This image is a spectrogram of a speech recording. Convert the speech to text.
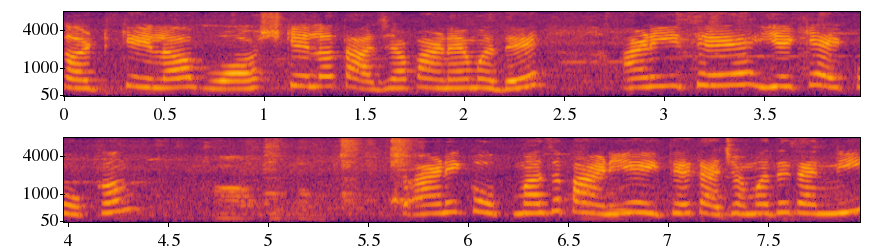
कट केलं वॉश केलं ताज्या पाण्यामध्ये. आणि इथे ये की आहे कोकम? आणि कोकमाचं पाणी आहे इथे. त्याच्यामध्ये त्यांनी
